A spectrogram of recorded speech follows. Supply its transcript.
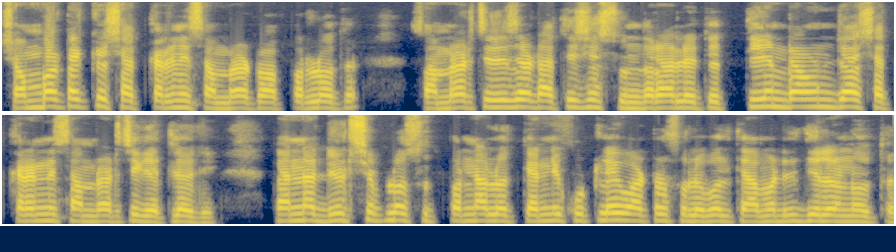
शंभर टक्के शेतकऱ्यांनी सम्राट वापरलं होतं. सम्राटचे रिझल्ट अतिशय सुंदर आले होते. तीन राऊंड ज्या शेतकऱ्यांनी सम्राटचे घेतले होते त्यांना दीडशे प्लस उत्पन्न आलं होतं. त्यांनी कुठलंही वॉटर सोलेबल त्यामध्ये दिलं नव्हतं.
